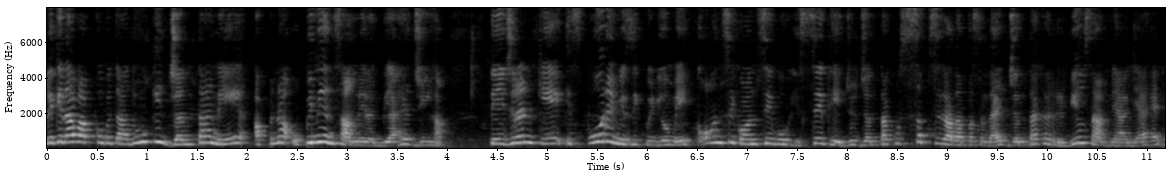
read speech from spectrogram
लेकिन अब आपको बता दूँ कि जनता ने अपना ओपिनियन सामने रख दिया है। जी हाँ तेजरन के इस पूरे म्यूज़िक वीडियो में कौन से कौन से वो हिस्से थे जो जनता को सबसे ज़्यादा पसंद आए? जनता का रिव्यू सामने आ गया है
